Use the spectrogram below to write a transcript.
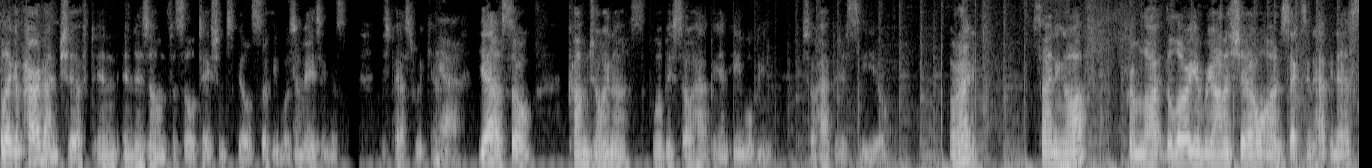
like a paradigm shift in in his own facilitation skills. So he was Yeah. amazing this this past weekend. Yeah. Yeah. So come join us. We'll be so happy, and he will be so happy to see you. All right. Signing off from La- the Laurie and Brianna show on Sex and Happiness.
